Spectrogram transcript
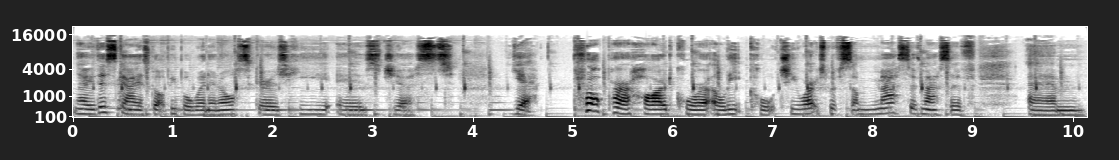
Now, this guy has got people winning Oscars. He is just, yeah, proper hardcore elite coach. He works with some massive, massive um,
